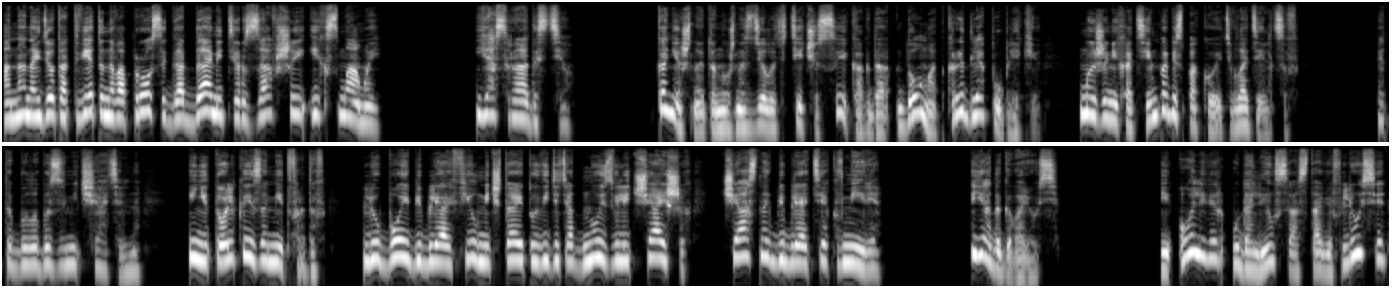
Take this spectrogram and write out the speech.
она найдет ответы на вопросы, годами терзавшие их с мамой. Я с радостью. Конечно, это нужно сделать в те часы, когда дом открыт для публики. Мы же не хотим побеспокоить владельцев. Это было бы замечательно, и не только из-за Митфордов. Любой библиофил мечтает увидеть одну из величайших частных библиотек в мире. Я договорюсь. И Оливер удалился, оставив Люси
